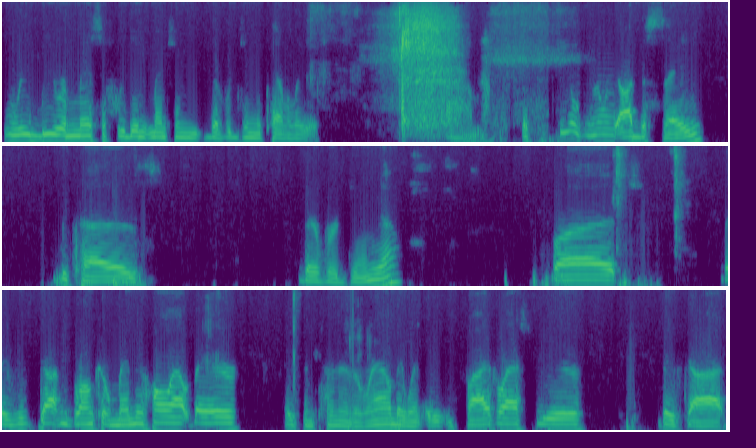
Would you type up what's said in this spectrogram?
we'd be remiss if we didn't mention the Virginia Cavaliers. Um, it feels really odd to say because they're Virginia, but they've gotten Bronco Mendenhall out there. They've been turning it around. They went eight and five last year. They've got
